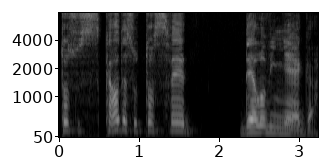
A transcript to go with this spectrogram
to su, kao da su to sve delovi njega.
